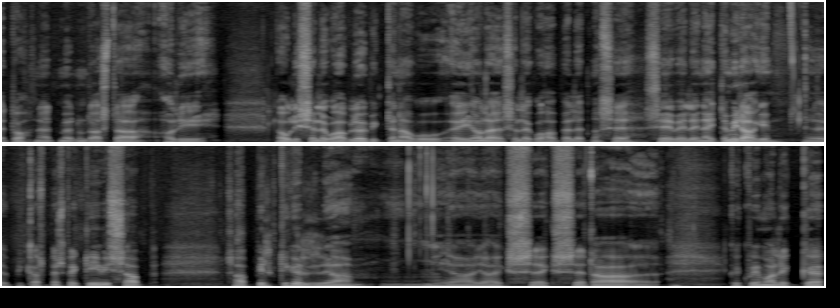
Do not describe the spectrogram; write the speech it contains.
et oh, näed, möödunud aasta oli laulis selle koha peal ööbik tänavu ei ole selle koha peal, et noh, see, see veel ei näita midagi. pikas perspektiivis saab, saab pilti küll ja, ja, ja eks, eks seda kõikvõimalike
